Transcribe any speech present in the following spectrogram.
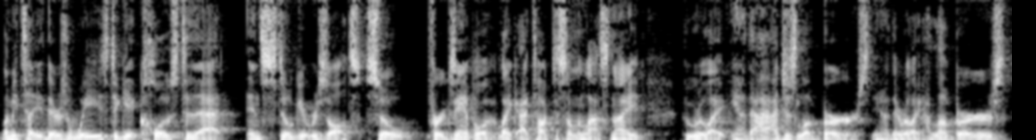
Let me tell you, there's ways to get close to that and still get results. So, for example, like I talked to someone last night who were like, you know, I, just love burgers. You know, they were like, I love burgers.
